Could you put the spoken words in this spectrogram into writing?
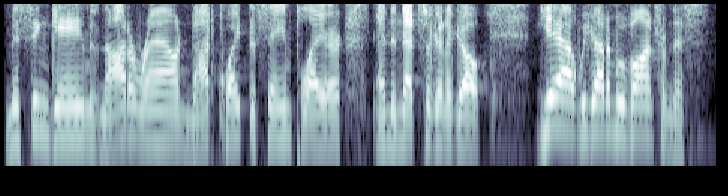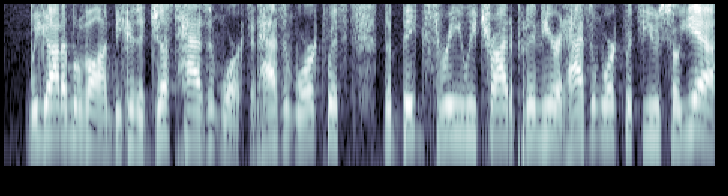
missing games, not around, not quite the same player. And the Nets are going to go, yeah, we got to move on from this we got to move on because it just hasn't worked. It hasn't worked with the big three we try to put in here. It hasn't worked with you. So, yeah,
